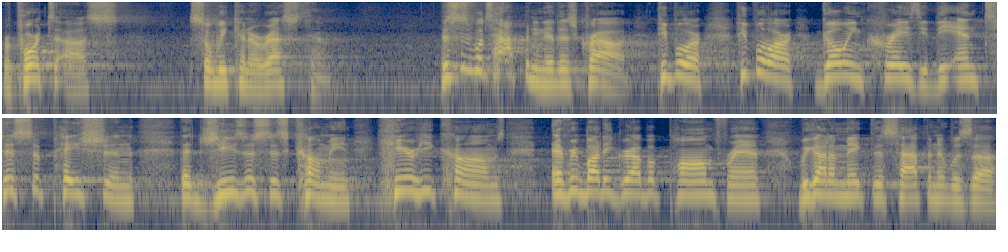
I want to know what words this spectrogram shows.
report to us so we can arrest him. This is what's happening to this crowd. People are, people are going crazy. The anticipation that Jesus is coming, here he comes, Everybody grab a palm, frond. We got to make this happen. It was a,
